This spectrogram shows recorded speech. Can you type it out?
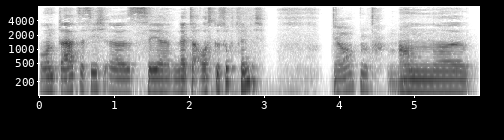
Und da hat sie sich äh, sehr nette ausgesucht, finde ich. Ja, Ähm, äh,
